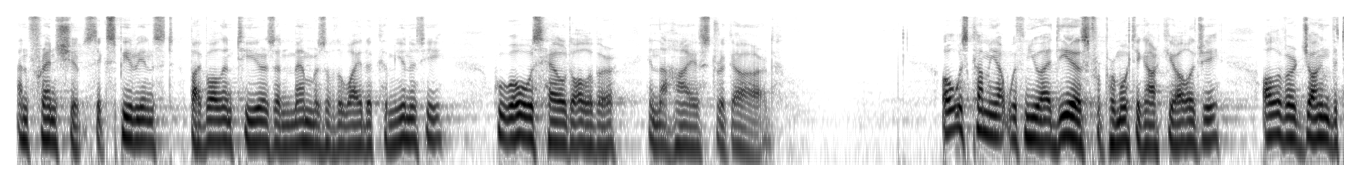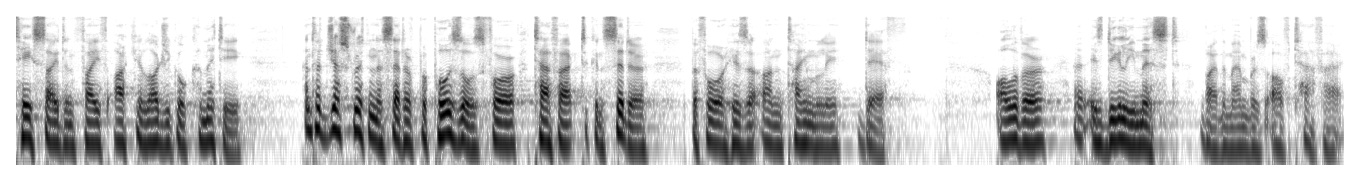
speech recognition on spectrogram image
and friendships experienced by volunteers and members of the wider community who always held Oliver in the highest regard. Always coming up with new ideas for promoting archaeology, Oliver joined the Tayside and Fife Archaeological Committee and had just written a set of proposals for TAFAC to consider before his untimely death. Oliver uh, is dearly missed by the members of TAFAC.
